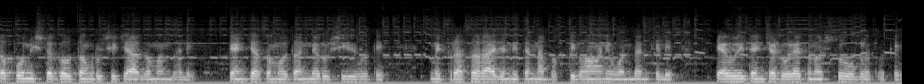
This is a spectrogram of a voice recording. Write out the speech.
तपोनिष्ठ गौतम ऋषीचे आगमन झाले. त्यांच्यासमोर अन्य ऋषीही होते. मित्रासह राजांनी त्यांना भक्तिभावाने वंदन केले. त्यावेळी त्यांच्या डोळ्यातून अश्रू ओघळत होते.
